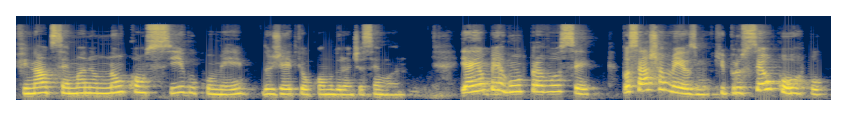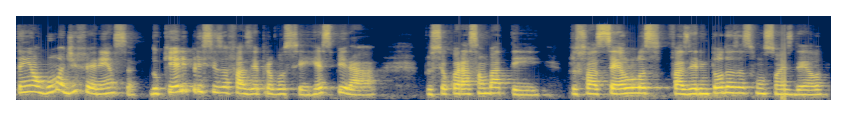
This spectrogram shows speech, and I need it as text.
Final de semana eu não consigo comer do jeito que eu como durante a semana. E aí eu pergunto para você: você acha mesmo que para o seu corpo tem alguma diferença do que ele precisa fazer para você respirar, para o seu coração bater, para suas células fazerem todas as funções dela,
